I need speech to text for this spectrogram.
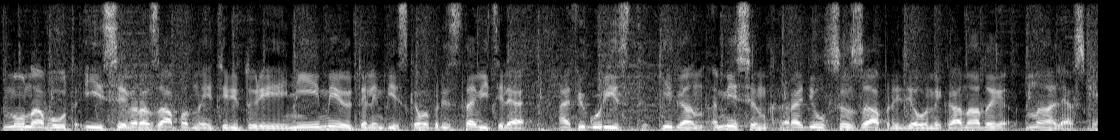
Нунавуд и северо-западные территории не имеют олимпийского представителя, а фигурист Киган Мессинг родился за пределами Канады на Аляске.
